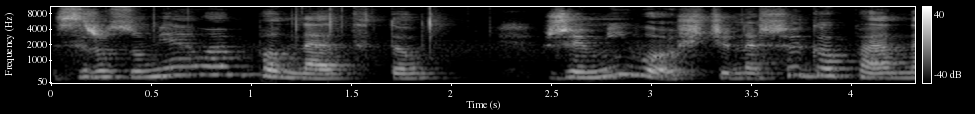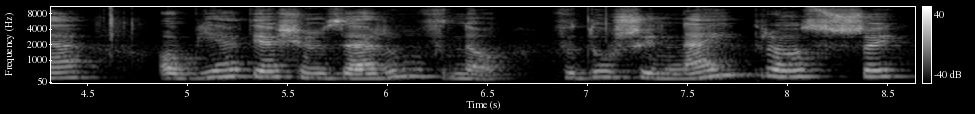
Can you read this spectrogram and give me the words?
Zrozumiałam ponadto, że miłość naszego Pana objawia się zarówno w duszy najprostszej,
